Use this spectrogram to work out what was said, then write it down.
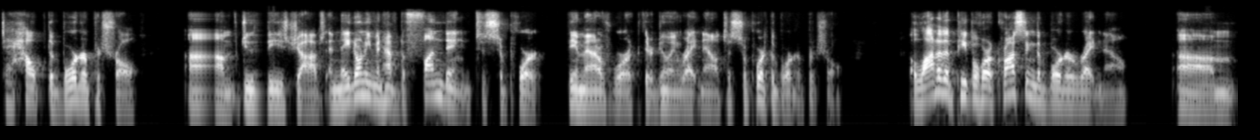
to help the border patrol um, do these jobs, and they don't even have the funding to support the amount of work they're doing right now to support the Border Patrol. A lot of the people who are crossing the border right now um,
